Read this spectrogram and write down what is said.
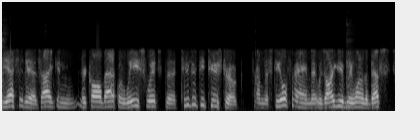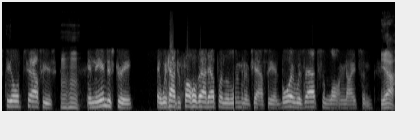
yes, it is. I can recall back when we switched the 252 stroke from the steel frame that was arguably one of the best steel chassis Mm-hmm. in the industry, and we had to follow that up with an aluminum chassis. And boy, was that some long nights and Yeah.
